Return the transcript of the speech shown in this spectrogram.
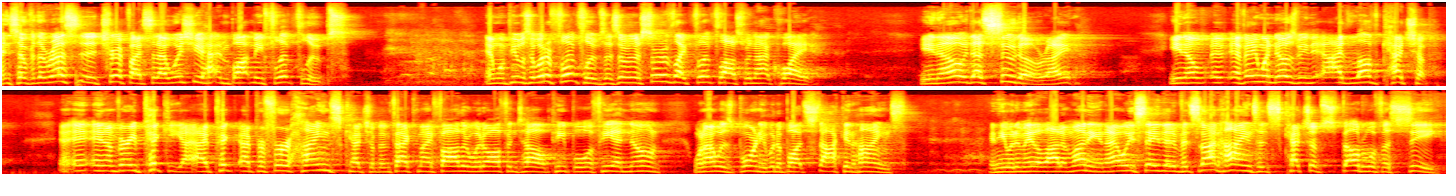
And so for the rest of the trip, I said, I wish you hadn't bought me flip flops. And when people say, What are flip flops? I said, Well, they're sort of like flip flops, but not quite. You know, that's pseudo, right? You know, if, if anyone knows me, I love ketchup. And, and I'm very picky. I, I, pick, I prefer Heinz ketchup. In fact, my father would often tell people if he had known when I was born, he would have bought stock in Heinz. And he would have made a lot of money. And I always say that if it's not Heinz, it's ketchup spelled with a C.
